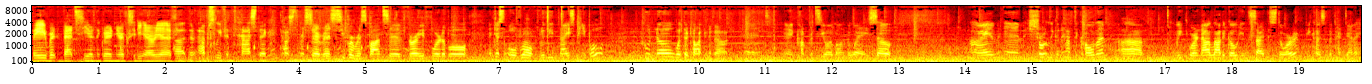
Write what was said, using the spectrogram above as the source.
favorite vets here in the greater New York City area. Uh, they're absolutely fantastic customer service, super responsive, very affordable, and just overall really nice people who know what they're talking about and, and comforts you along the way. So I am shortly going to have to call them. Um, we, we're not allowed to go inside the store because of the pandemic.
